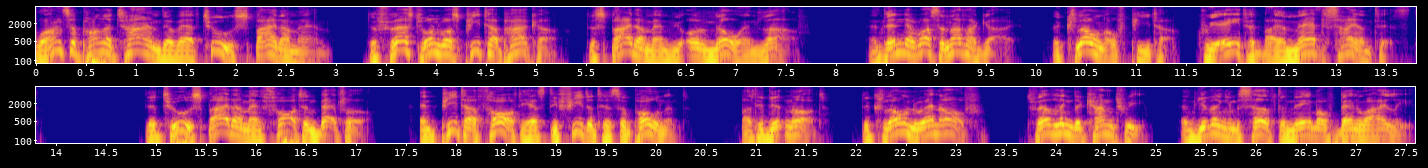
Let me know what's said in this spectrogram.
Once upon a time there were two Spider-Men. The first one was Peter Parker, the Spider-Man we all know and love. And then there was another guy, a clone of Peter, created by a mad scientist. The two Spider-Men fought in battle, and Peter thought he has defeated his opponent. But he did not. The clone ran off, traveling the country and giving himself the name of Ben Reilly.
